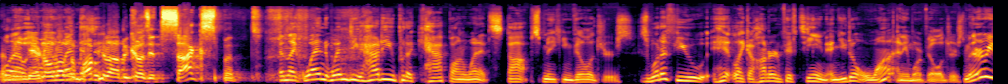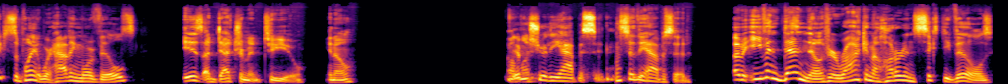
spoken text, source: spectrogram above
I Well, mean they're no longer does it- popular because it sucks, but and like when when do you how do you put a cap on when it stops making villagers? Because what if you hit like 115 and you don't want any more villagers? I mean, there reaches a point where having more vills is a detriment to you. You know, Yep. Unless you're the opposite. let's say the opposite. I mean, even then though, if you're rocking 160 vills,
